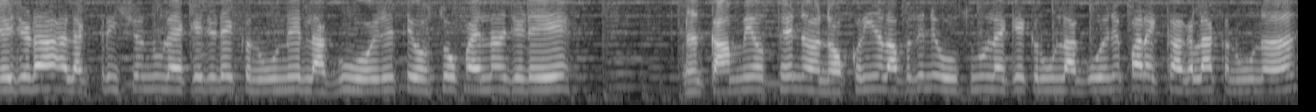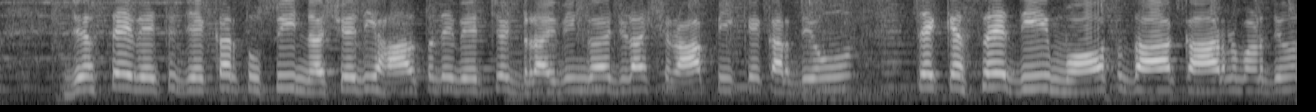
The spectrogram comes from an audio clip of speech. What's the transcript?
ਇਹ ਜਿਹੜਾ ਇਲੈਕਟ੍ਰੀਸ਼ੀਅਨ ਨੂੰ ਲੈ ਕੇ ਜਿਹੜੇ ਕਾਨੂੰਨ ਨੇ ਲਾਗੂ ਹੋਏ ਨੇ ਤੇ ਉਸ ਤੋਂ ਪਹਿਲਾਂ ਜਿਹੜੇ ਅ, ਕੰਮ ਉੱਥੇ ਨ- ਨੌਕਰੀਆਂ ਲੱਭਦੇ ਨੇ ਉਸ ਨੂੰ ਲੈ ਕੇ ਕਾਨੂੰਨ ਲਾਗੂ ਹੋਏ ਨੇ। ਪਰ ਇੱਕ ਅਗਲਾ ਕਾਨੂੰਨ ਆ ਜਿਸ ਦੇ ਵਿੱਚ ਜੇਕਰ ਤੁਸੀਂ ਨਸ਼ੇ ਦੀ ਹਾਲਤ ਦੇ ਵਿੱਚ ਡਰਾਈਵਿੰਗ ਜਿਹੜਾ ਸ਼ਰਾਬ ਪੀ ਕੇ ਕਰਦੇ ਹੋ ਤੇ ਕਿਸੇ ਦੀ ਮੌਤ ਦਾ ਕਾਰਨ ਬਣਦੇ ਹੋ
